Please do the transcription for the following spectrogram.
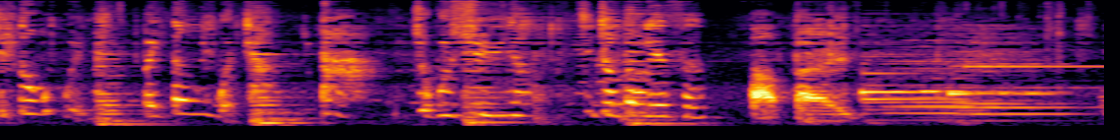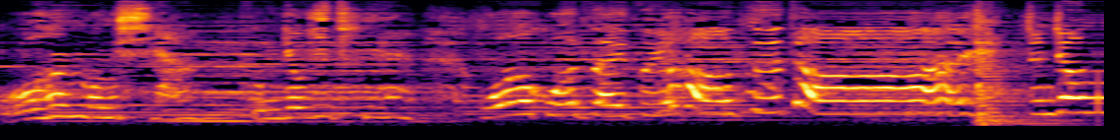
切都会明白，当我长大，就不需要紧张到脸色发白。我梦想总有一天，我活在最好姿态，真正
